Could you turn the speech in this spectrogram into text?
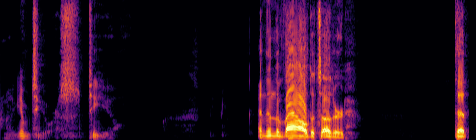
I'm going to give them to yours, to you. And then the vow that's uttered that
